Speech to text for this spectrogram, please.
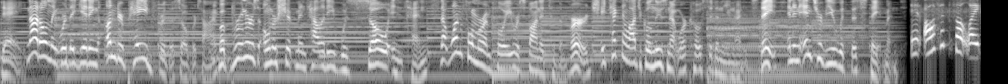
day. Not only were they getting underpaid for this overtime, but Bruner's ownership mentality was so intense that one former employee responded to The Verge, a technological news network hosted in the United States, in an interview with this statement. It often felt like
